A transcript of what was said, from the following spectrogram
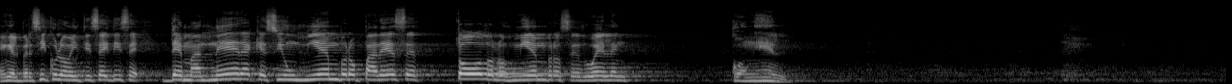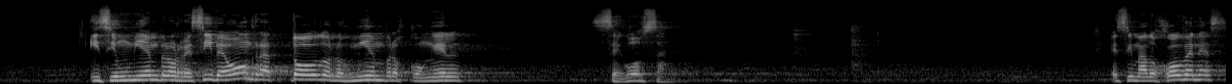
En el versículo 26 dice, de manera que si un miembro padece, todos los miembros se duelen con él. Y si un miembro recibe honra, todos los miembros con él se gozan. Estimados jóvenes,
